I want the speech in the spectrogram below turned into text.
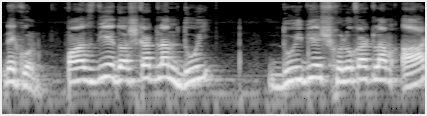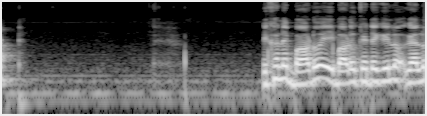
দেখুন, পাঁচ দিয়ে দশ কাটলাম দুই দুই দিয়ে ষোলো কাটলাম আট। এখানে বারো, এই বারো কেটে গেল গেল।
